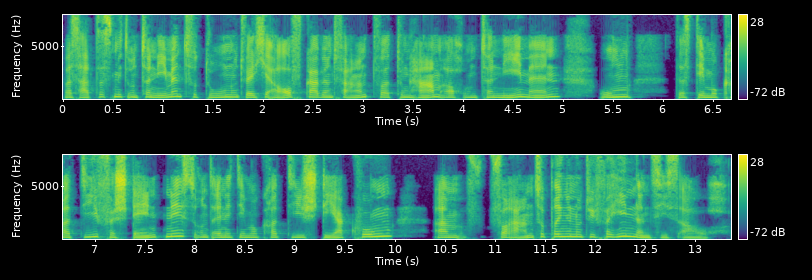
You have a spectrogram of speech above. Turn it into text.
was hat das mit Unternehmen zu tun und welche Aufgabe und Verantwortung haben auch Unternehmen, um das Demokratieverständnis und eine Demokratiestärkung ähm, voranzubringen und wie verhindern sie es auch?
